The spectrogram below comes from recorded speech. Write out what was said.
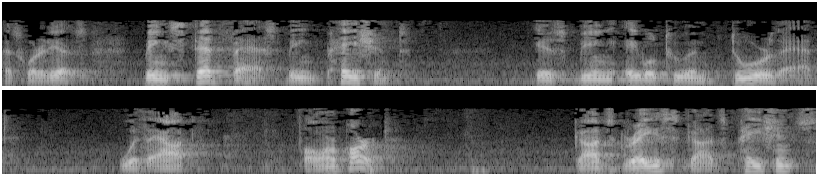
That's what it is. Being steadfast, being patient, is being able to endure that without falling apart. God's grace, God's patience,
